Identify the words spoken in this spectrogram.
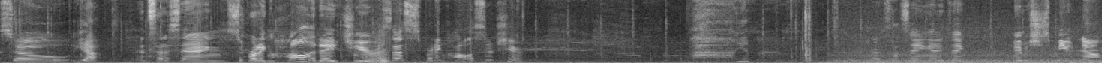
so yeah, instead of saying spreading holiday cheer, it says spreading Hollister cheer. yep. That's not saying anything. Maybe she's mute now.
